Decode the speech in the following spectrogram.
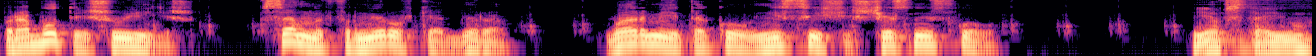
Поработаешь – увидишь. Сам на формировке отбирал. В армии такого не сыщешь, честное слово. Я встаю.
